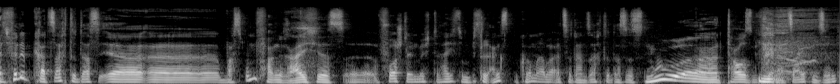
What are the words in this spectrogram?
als Philipp gerade sagte, dass er äh, was Umfangreiches äh, vorstellen möchte, hatte ich so ein bisschen Angst bekommen, aber als er dann sagte, dass es nur 1400 Seiten sind,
